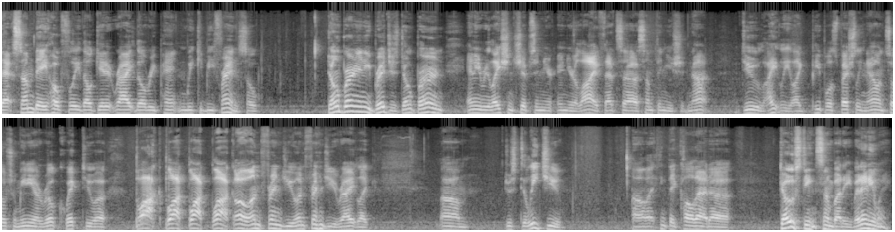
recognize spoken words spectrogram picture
that someday hopefully they'll get it right, they'll repent, and we could be friends. So don't burn any bridges. Don't burn any relationships in your in your life. That's uh, something you should not do lightly. Like people, especially now on social media, are real quick to uh, block, block, block, block. Oh, unfriend you, unfriend you. Right? Like, um, just delete you. Uh, I think they call that uh, ghosting somebody. But anyway,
